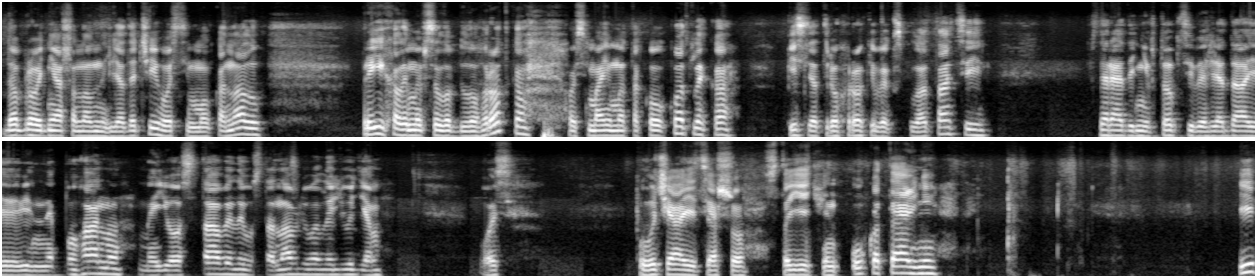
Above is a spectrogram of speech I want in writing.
Доброго дня, шановні глядачі, гості мого каналу. Приїхали ми в село Білогородка. Ось маємо такого котлика після трьох років експлуатації. Всередині в топці виглядає він непогано. Ми його ставили, встановлювали людям. Ось виходить, що стоїть він у котельні. І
